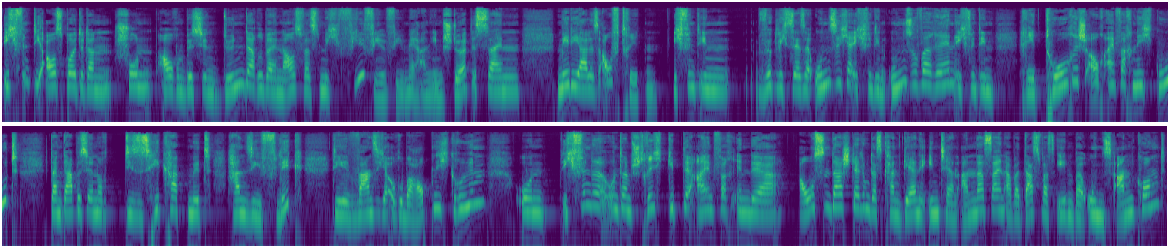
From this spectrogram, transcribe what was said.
ich finde die Ausbeute dann schon auch ein bisschen dünn. Darüber hinaus, was mich viel, viel, viel mehr an ihm stört, ist sein mediales Auftreten. Ich finde ihn wirklich sehr, sehr unsicher. Ich finde ihn unsouverän. Ich finde ihn rhetorisch auch einfach nicht gut. Dann gab es ja noch dieses Hickhack mit Hansi Flick. Die waren sich ja auch überhaupt nicht grün. Und ich finde, unterm Strich gibt er einfach in der Außendarstellung, das kann gerne intern anders sein, aber das, was eben bei uns ankommt,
